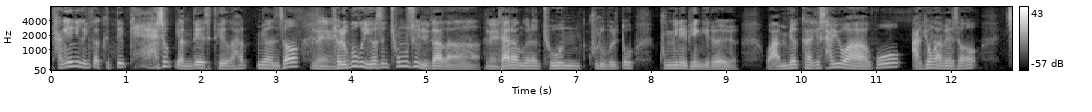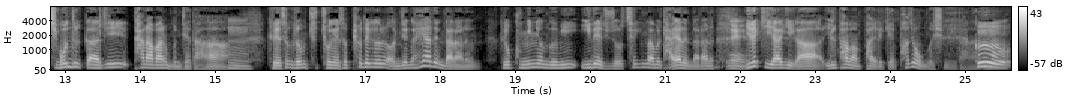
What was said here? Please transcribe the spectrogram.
당연히 그러니까 그때 계속 연대에서 대응하면서 네. 결국은 이것은 총수 일가가 네. 대한항공이라는 좋은 그룹을 또 국민의 비행기를 완벽하게 사유화하고 악용하면서 직원들까지 탄압하는 문제다. 음. 그래서 그럼 주총에서 표백을 언젠가 해야 된다라는 그리고 국민연금이 이대 주주 책임감을 다해야 된다라는 네. 이렇게 이야기가 일파만파 이렇게 퍼져온 것입니다. 그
